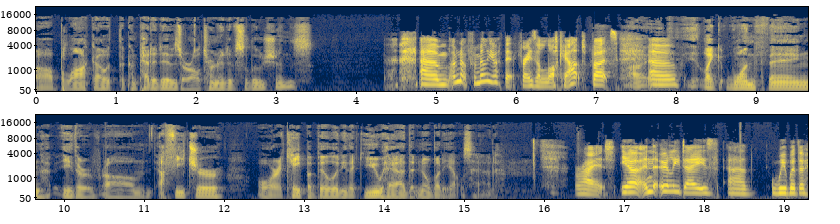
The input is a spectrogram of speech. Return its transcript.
uh, block out the competitives or alternative solutions? Um, I'm not familiar with that phrase, a lockout, but uh, like one thing, either um, a feature or a capability that you had that nobody else had. Right. Yeah. In the early days, uh, we were the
